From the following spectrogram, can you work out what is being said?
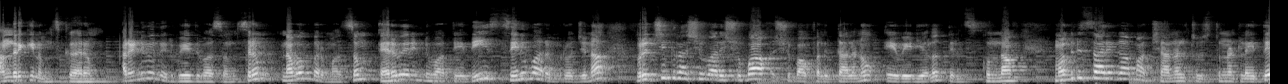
అందరికీ నమస్కారం. రెండు వేల ఇరవై ఐదవ సంవత్సరం నవంబర్ మాసం ఇరవై రెండవ తేదీ శనివారం రోజున వృశ్చిక రాశి వారి శుభ అశుభ ఫలితాలను ఈ వీడియోలో తెలుసుకుందాం. మొదటిసారిగా మా ఛానల్ చూస్తున్నట్లయితే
